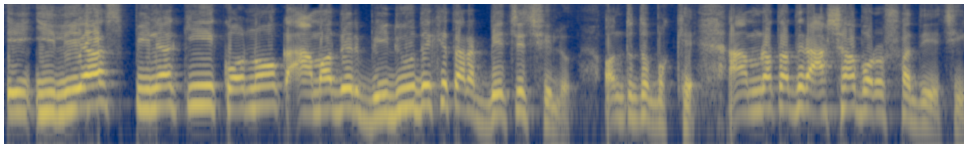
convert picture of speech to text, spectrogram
এই ইলিয়াস, পিনাকি, কনক আমাদের ভিডিও দেখে তারা বেঁচে ছিল অন্তত পক্ষে। আমরা তাদের আশা ভরসা দিয়েছি।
